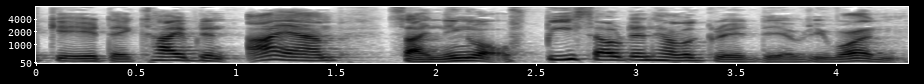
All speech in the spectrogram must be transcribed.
aka Tech Hyped, and I am signing off. Peace out and have a great day, everyone.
